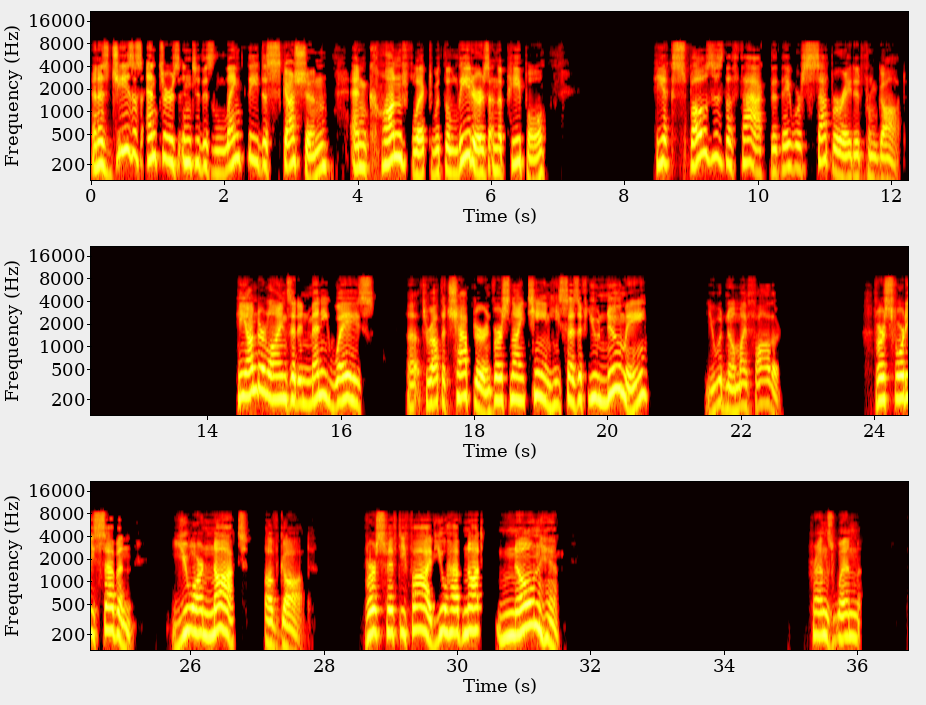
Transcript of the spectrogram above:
And as Jesus enters into this lengthy discussion and conflict with the leaders and the people, he exposes the fact that they were separated from God. He underlines it in many ways uh, throughout the chapter. In verse 19, he says, If you knew me, you would know my Father. Verse 47, you are not of God. Verse 55 You have not known him. Friends, when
